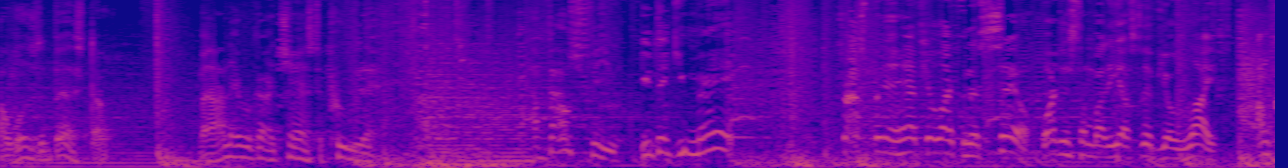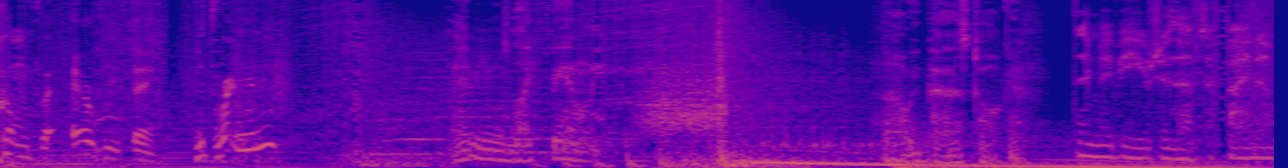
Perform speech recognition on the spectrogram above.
I was the best though, but I never got a chance to prove that. I vouch for you. You think you mad? Trying to spend half your life in a cell, watching somebody else live your life. I'm coming for everything. You threatening me? Damian was like family. Now we past talking. Then maybe you just have to find him.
